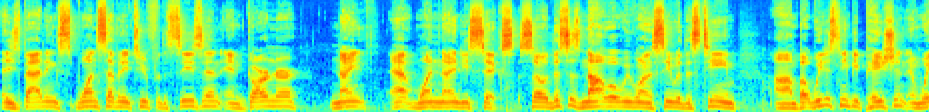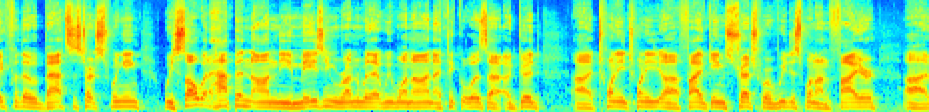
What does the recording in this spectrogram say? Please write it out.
He's batting 172 for the season, and Gardner ninth at 196. So this is not what we want to see with this team. Um, but we just need to be patient and wait for the bats to start swinging. We saw what happened on the amazing run that we went on. I think it was a, a good uh, 20, 25 game stretch where we just went on fire. Uh,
